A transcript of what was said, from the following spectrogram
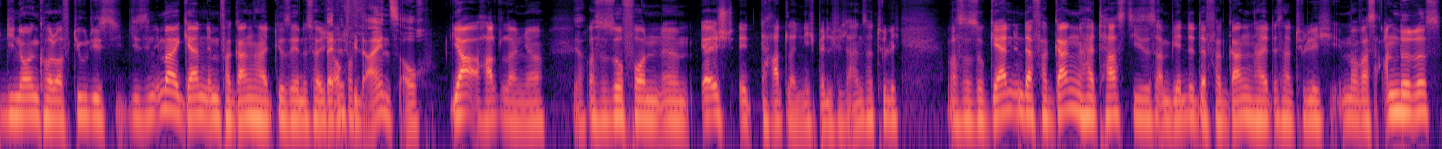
die neuen Call of Duties, die sind immer gern in Vergangenheit gesehen. Das ich Battlefield auch 1 auch. Ja, Hardline, ja. ja. Was du so von, ähm, ja, ich, äh, Hardline, nicht Battlefield 1 natürlich. Was du so gern in der Vergangenheit hast, dieses Ambiente der Vergangenheit ist natürlich immer was anderes.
